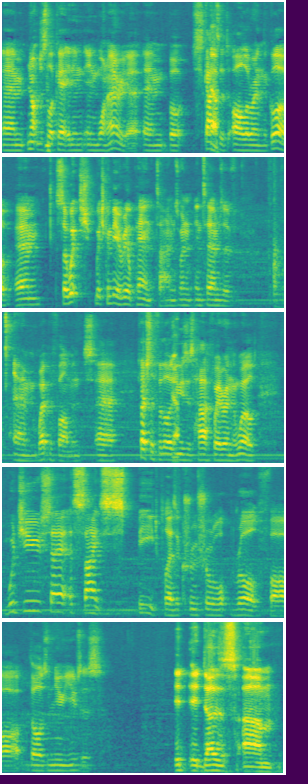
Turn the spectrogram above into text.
um, not just located in, in one area, um, but scattered all around the globe. Um, so which which can be a real pain at times when in terms of um, web performance, uh, especially for those Yeah. users halfway around the world. Would you say a site's speed plays a crucial role for those new users? It, it does. Um,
